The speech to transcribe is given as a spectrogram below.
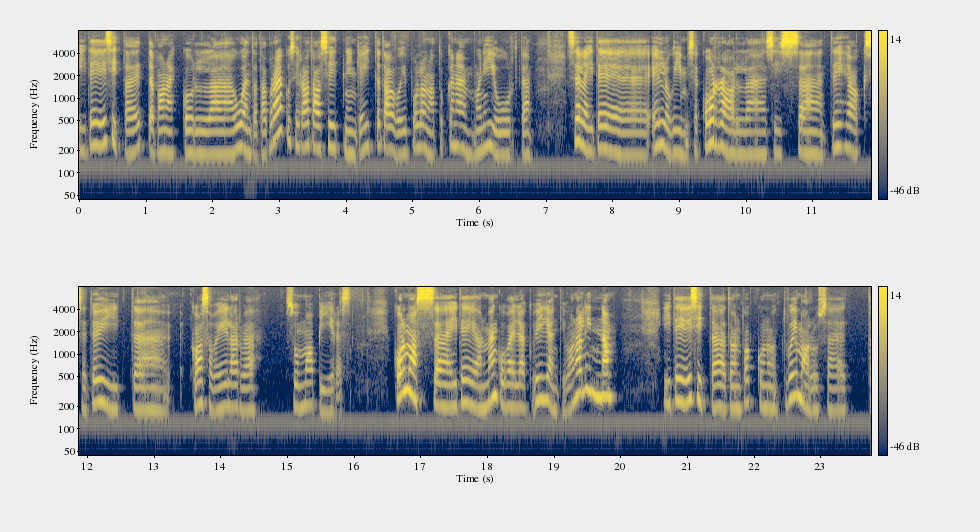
idee esitaja ettepanekul äh, uuendada praegusi radasid ning ehitada võib-olla natukene mõni juurde. selle idee elluviimise korral äh, siis äh, tehakse töid kaasava eelarve summa piires. kolmas idee on mänguväljak Viljandi vanalinna. idee esitajad on pakkunud võimaluse, et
